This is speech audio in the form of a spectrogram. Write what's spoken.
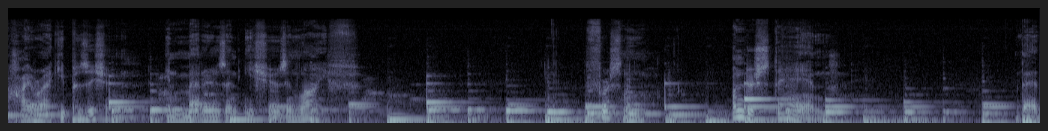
hierarchy position in matters and issues in life. Firstly, understand that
